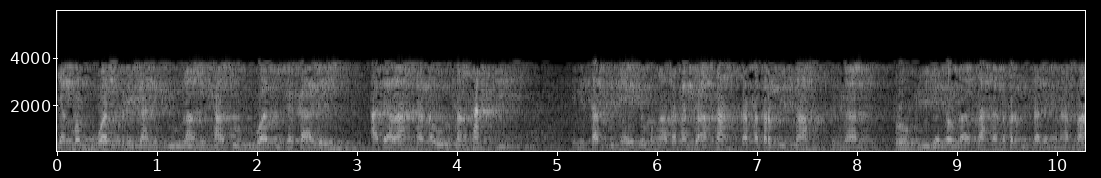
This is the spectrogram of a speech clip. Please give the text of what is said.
yang membuat pernikahan diulangi satu, dua, tiga kali adalah karena urusan saksi. Ini saksinya itu mengatakan nggak sah karena terpisah dengan progi atau nggak sah karena terpisah dengan apa?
